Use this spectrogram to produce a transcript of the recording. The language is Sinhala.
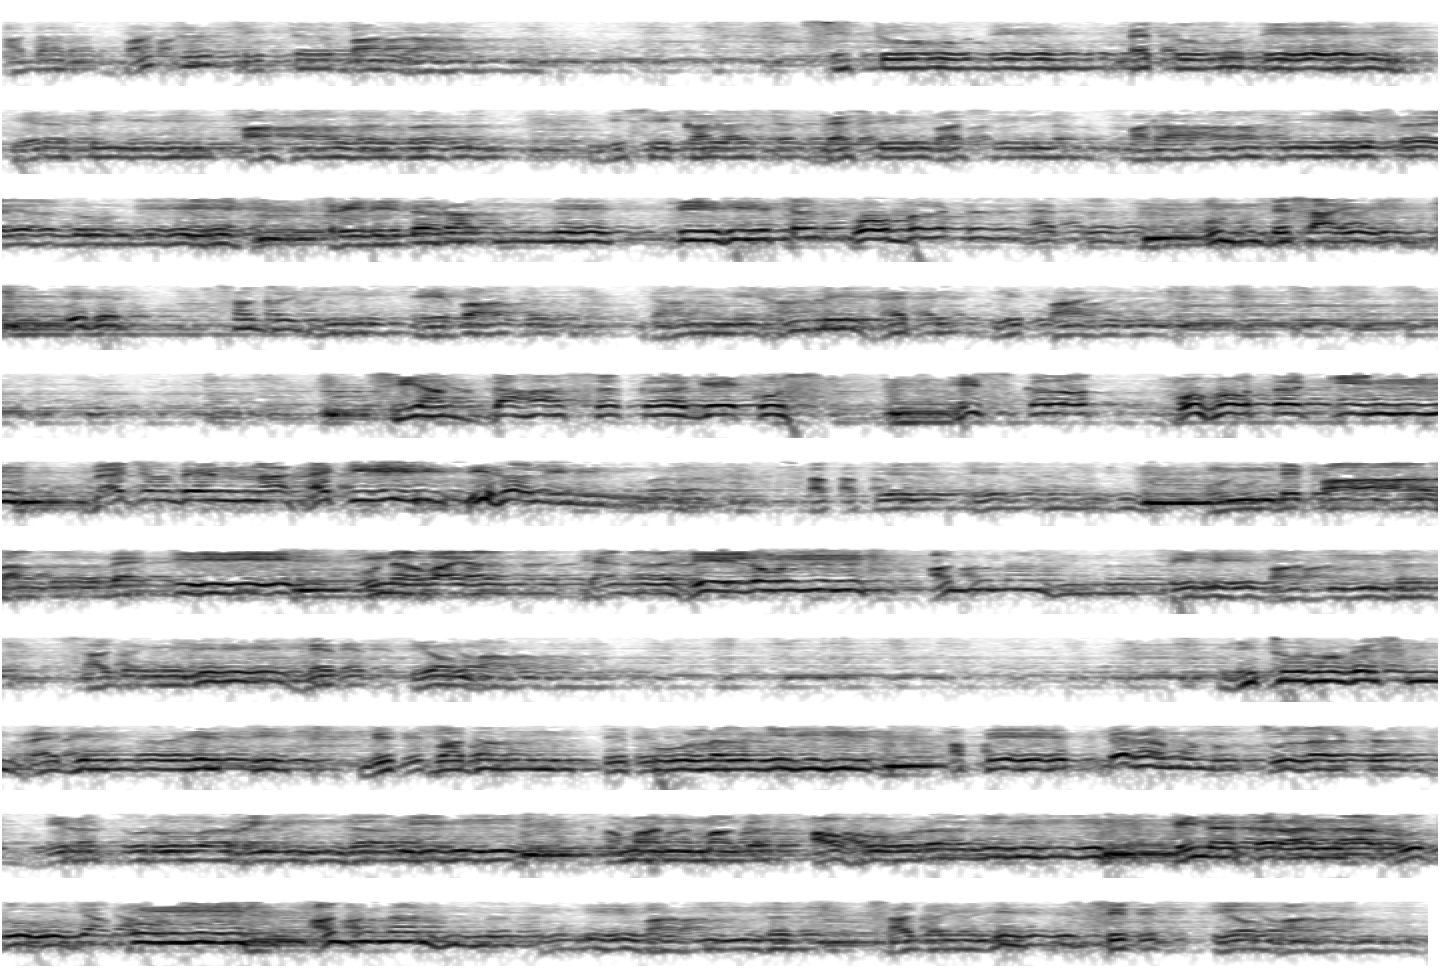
අදත් වට පිට බලා. සිතූදේ පැතූදේ පෙරපිනෙන් පහළවන නිසි කලට වැසි වසින පරාදීසය දුමේ. ත්‍රිවිධ රත්නේ පිහිට ඔබට ඇත. උන් දෙසයි එහෙත් සගිනි ඒ වාග දන්නේ හරි ඇති ලිපයි. සියක් දහසකගේ කුස් හිස්කලොත් මොහොතකින් වැජඹෙන්න හැකි ඉහලින්ම සත්‍යය උන්දෙපා ළඟ වැටි ගුණ වයන කන හිලුන් අඳුනන්න පිළිවන්ද සගයිනේ නෙත් යොමා. මිතුරු වෙස් රැගෙන ඇති මෙත් වදන් දෙපුලමින් අපේ පෙරමුණු තුලට ඉරතුරුව රිංගමින් කමන් මග අහුරමින් වින කරන රුදු යකුන් අඳුනන්න පිළිවන්ද සගයිනේ සිත් යොමන්.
